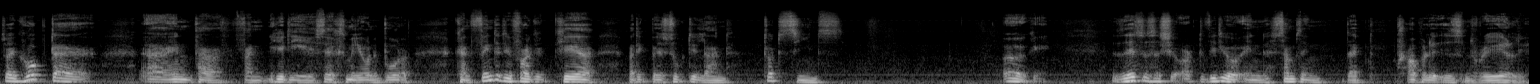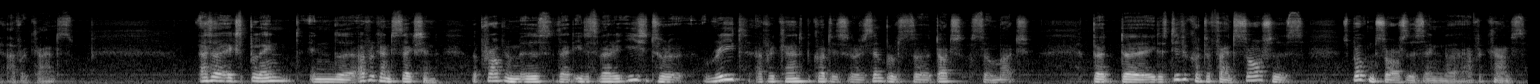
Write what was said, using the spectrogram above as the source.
Så jeg håber, der er en par vanvittige 6 millioner burter kan finde de folkekære, hvad det besøgte land. Tot scenes. Okay, this is a short video in something that probably isn't really Afrikaans. As I explained in the Afrikaans section, the problem is that it is very easy to read Afrikaans because it resembles uh, Dutch so much, but uh, it is difficult to find sources, spoken sources in uh, Afrikaans,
